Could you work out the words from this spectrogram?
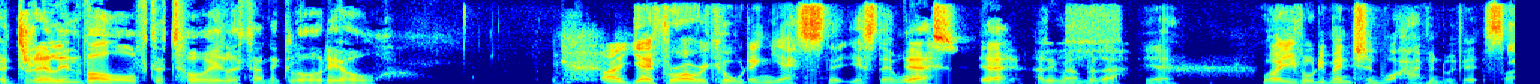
a drill involved, a toilet, and a glory hole. uh, yeah for our recording. Yes, that yes there was. Yes, yeah, I remember that. Yeah. Well, you've already mentioned what happened with it, so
